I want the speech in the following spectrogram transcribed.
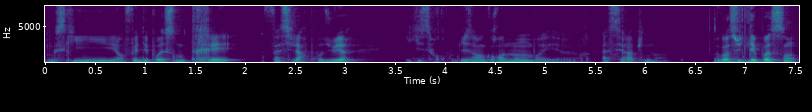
Donc ce qui en fait des poissons très faciles à reproduire et qui se reproduisent en grand nombre et euh, assez rapidement. Donc ensuite les poissons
